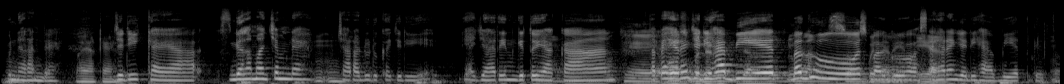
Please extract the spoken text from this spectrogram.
Beneran deh. Banyak ya. Jadi kayak segala macem deh cara duduknya jadi diajarin gitu ya kan. Oke. Tapi Oh, akhirnya jadi habit. Bagus, bagus. iya. Akhirnya jadi habit gitu.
